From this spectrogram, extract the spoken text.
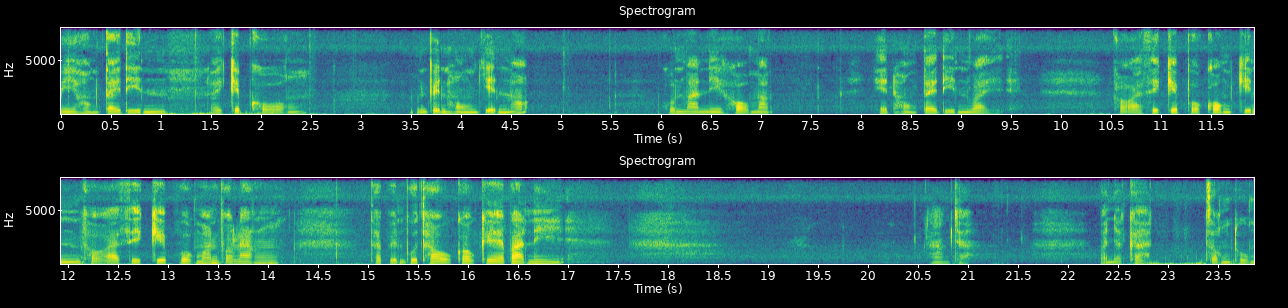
มีห้องใต้ดิน ไว้เก็บของ มันเป็นห้องเย็นเนาะ คนบ้านนี้เขามักเฮ็ดห้องใต้ดินไว้ เขาอาจสิเก็บพวกของกิน เขาอาจสิเก็บพวกมันฝรั่งถ้าเป็นผู้เฒ่าเก่าแก่บ้านนี้งามจ้ะบรรยากาศสองทุ่ม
